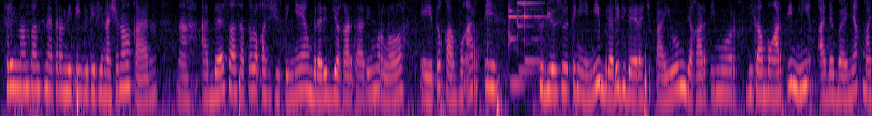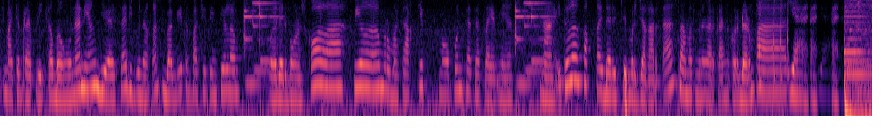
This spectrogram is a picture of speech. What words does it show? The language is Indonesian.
sering nonton sinetron di TV-TV nasional kan? Nah, ada salah satu lokasi syutingnya yang berada di Jakarta Timur loh, yaitu Kampung Artis. Studio syuting ini berada di daerah Cipayung, Jakarta Timur. Di Kampung Artis ini ada banyak macam-macam replika bangunan yang biasa digunakan sebagai tempat syuting film. Mulai dari bangunan sekolah, film, rumah sakit, maupun set-set lainnya. Nah, itulah fakta dari Timur Jakarta. Selamat mendengarkan Koridor 4. Yeah.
